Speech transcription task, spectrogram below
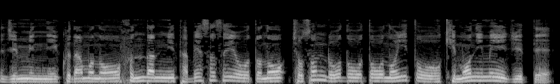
人民に果物をふんだんに食べさせようとの貯村労働党の意図を肝に銘じて、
